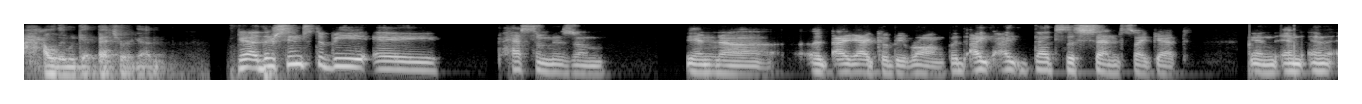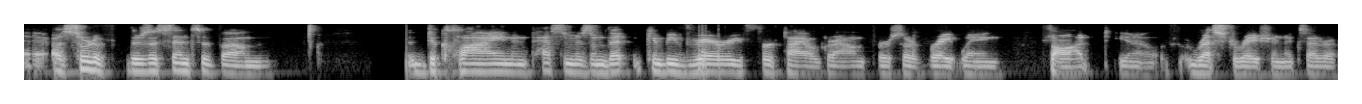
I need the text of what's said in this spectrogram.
how they would get better again. Yeah, there seems to be a pessimism in uh I, I could be wrong, but I, I that's the sense I get. And and and a sort of there's a sense of um decline and pessimism that can be very fertile ground for sort of right wing thought, you know, restoration, etc.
